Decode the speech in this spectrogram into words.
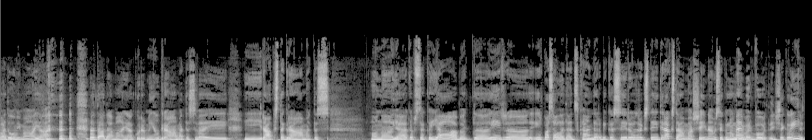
padomi mājā. no tādā mājā, kur mīl grāmatas vai raksta grāmatas. Un uh, Jākaps saka, jā, bet uh, ir, uh, ir pasaulē tādi skandarbi, kas ir uzrakstīti rakstām mašīnām. Es saku, nu nevar būt. Viņš saka, ir.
